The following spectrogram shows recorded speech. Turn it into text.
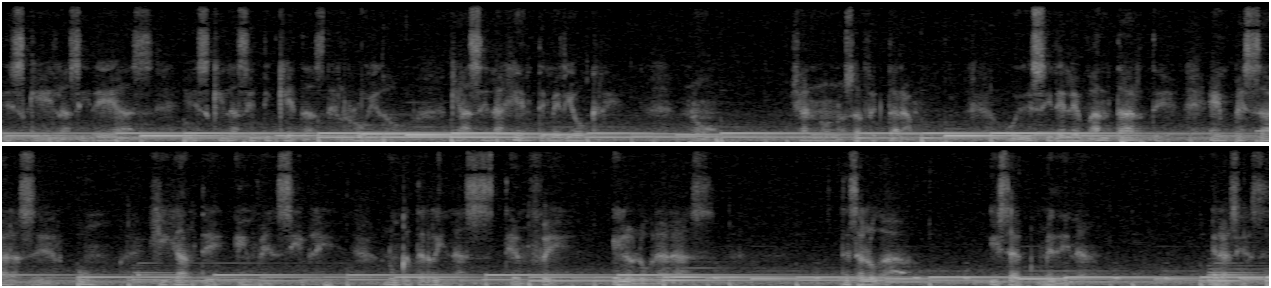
es que las ideas, la gente mediocre, no, ya no nos afectarán. Hoy decide levantarte e empezar a ser un gigante invencible. Nunca te rindas, ten fe y lo lograrás. Te saluda Isaac Medina. Gracias.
